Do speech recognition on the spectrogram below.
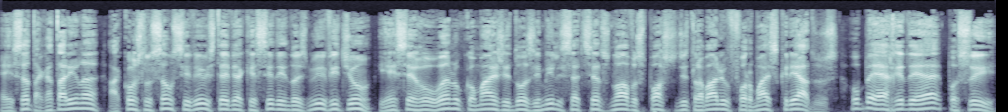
Em Santa Catarina, a construção civil esteve aquecida em 2021 e encerrou o ano com mais de 12.700 novos postos de trabalho formais criados. O BRDE possui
